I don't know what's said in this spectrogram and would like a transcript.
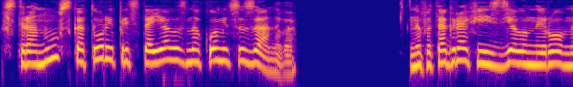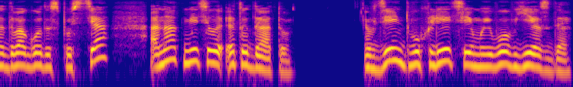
в страну, с которой предстояло знакомиться заново. На фотографии, сделанной ровно два года спустя, она отметила эту дату. В день двухлетия моего въезда,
